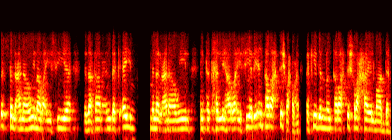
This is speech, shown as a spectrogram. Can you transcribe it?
بس العناوين الرئيسية إذا كان عندك أي من العناوين أنت تخليها الرئيسية اللي أنت راح تشرحها. أكيد إنه أنت راح تشرح هاي المادة.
